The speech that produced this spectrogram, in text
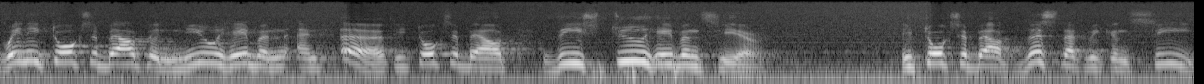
When he talks about the new heaven and earth, he talks about these two heavens here. He talks about this that we can see.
